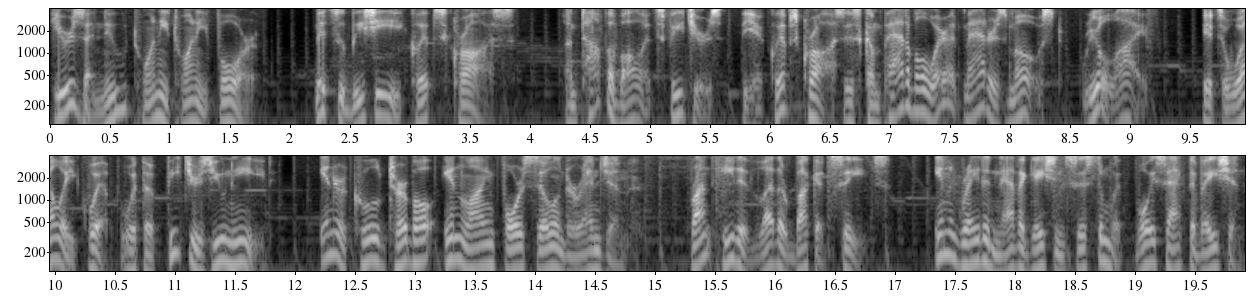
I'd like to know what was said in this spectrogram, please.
Here's a new 2024 Mitsubishi Eclipse Cross. On top of all its features, the Eclipse Cross is compatible where it matters most, real life. It's well equipped with the features you need. Intercooled turbo inline four-cylinder engine, front heated leather bucket seats, integrated navigation system with voice activation,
